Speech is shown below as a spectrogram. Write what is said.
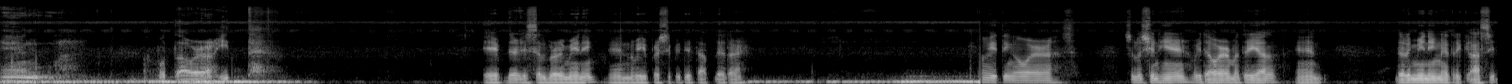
and put our heat. If there is silver remaining then we precipitate up later heating our solution here with our material and the remaining nitric acid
